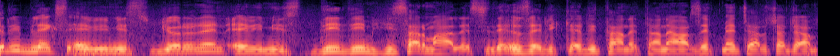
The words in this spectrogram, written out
Triplex evimiz, görünen evimiz Didim Hisar Mahallesi'nde özellikleri tane tane arz etmeye çalışacağım.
